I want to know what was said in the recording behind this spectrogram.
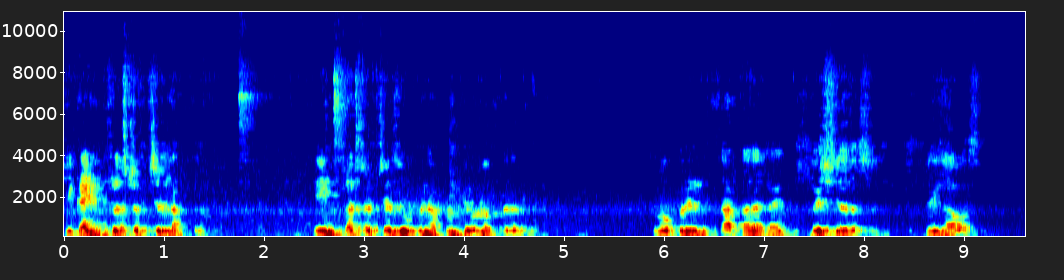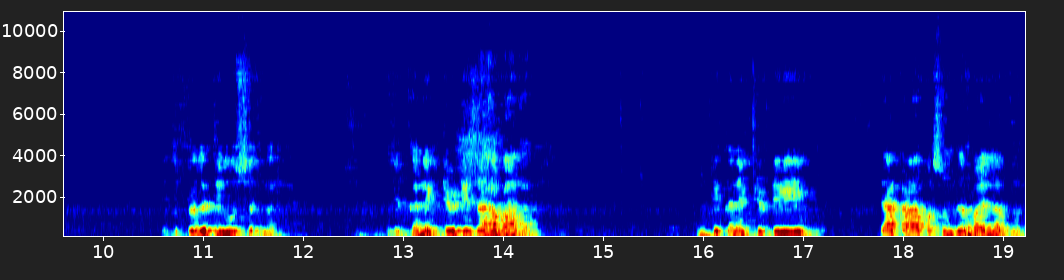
जे काय इन्फ्रास्ट्रक्चर लागतं ते इन्फ्रास्ट्रक्चर जोपर्यंत आपण डेव्हलप करत नाही तोपर्यंत सातारा काय कुठलंही शहर असेल कुठलंही गाव असेल त्याची प्रगती होऊच शकणार म्हणजे कनेक्टिव्हिटीचा हा भाग आहे. आणि ती कनेक्टिव्हिटी त्या काळापासून जर पाहिलं आपण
